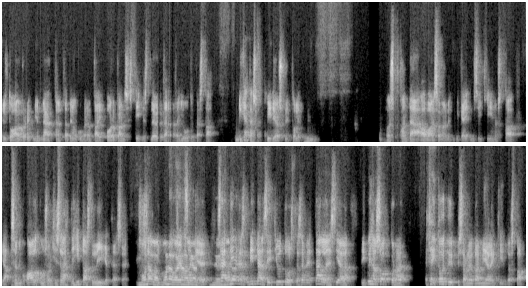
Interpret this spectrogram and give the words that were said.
Eli tuo algoritmi on näyttänyt että jonkun verran tai organisesti ihmiset löytää tätä YouTubesta. Mikä tässä videossa nyt oli? Hmm, olisikohan tämä avainsana nyt, mikä ihmisiä kiinnostaa. Ja se on niin alkuun, se, se lähti hitaasti liikenteeseen. Monella, niin monella se, ihan liian... Niin, sä et tiedä mitään siitä jutusta, sä menet tälleen siellä niin kuin ihan sokkona, että, että hei, toi tyyppi sanoi jotain mielenkiintoista.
